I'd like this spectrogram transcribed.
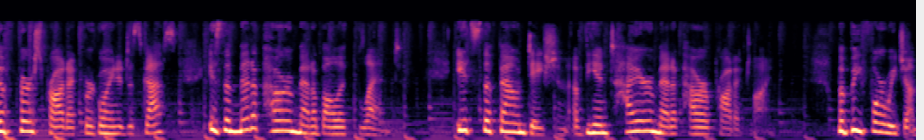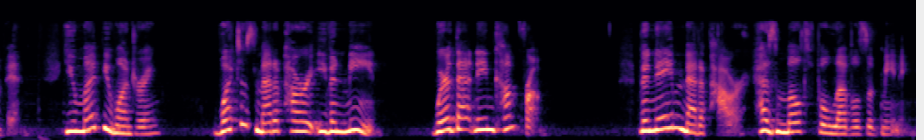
The first product we're going to discuss is the MetaPower Metabolic Blend. It's the foundation of the entire MetaPower product line. But before we jump in, you might be wondering, what does MetaPower even mean? Where'd that name come from? The name MetaPower has multiple levels of meaning.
